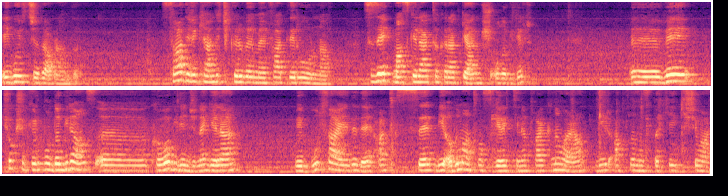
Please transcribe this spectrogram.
egoistçe davrandı. Sadece kendi çıkarı ve menfaatleri uğruna size hep maskeler takarak gelmiş olabilir. Ee, ve çok şükür burada biraz e, kova bilincine gelen ve bu sayede de artık size bir adım atması gerektiğine farkına varan bir aklınızdaki kişi var.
